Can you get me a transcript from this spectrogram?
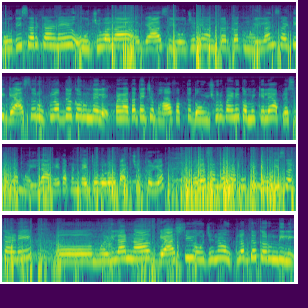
मोदी सरकारने उज्ज्वला गॅस योजनेअंतर्गत महिलांसाठी गॅस तर उपलब्ध करून दिले. पण आता त्याचे भाव फक्त दोनशे रुपयाने कमी केले. आपल्यासोबत या महिला आहेत. आपण त्यांच्याबरोबर बातचीत करूया. मला सांगा काकू की मोदी सरकारने महिलांना गॅसची योजना उपलब्ध करून दिली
